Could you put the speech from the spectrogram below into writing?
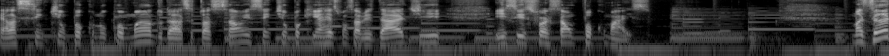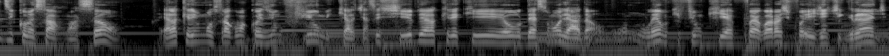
ela se sentir um pouco no comando da situação e sentir um pouquinho a responsabilidade e se esforçar um pouco mais. Mas antes de começar a arrumação, ela queria me mostrar alguma coisa em um filme que ela tinha assistido e ela queria que eu desse uma olhada. Eu não lembro que filme que é, foi agora, acho que foi Gente Grande,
